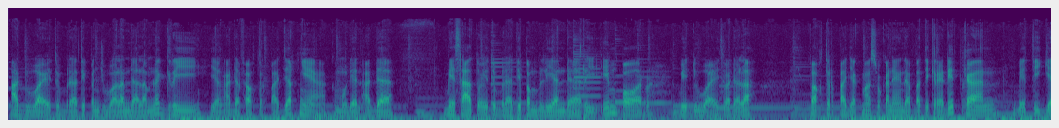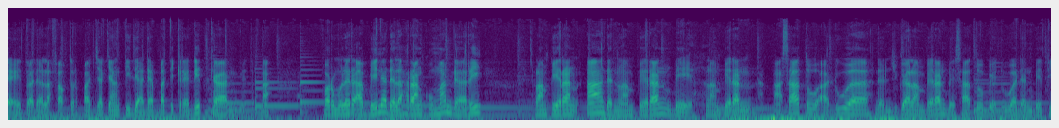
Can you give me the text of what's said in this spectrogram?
A2 itu berarti penjualan dalam negeri yang ada faktur pajaknya. Kemudian ada B1 itu berarti pembelian dari impor, B2 itu adalah faktur pajak masukan yang dapat dikreditkan, B3 itu adalah faktur pajak yang tidak dapat dikreditkan gitu. Nah, formulir AB ini adalah rangkuman dari lampiran A dan lampiran B, lampiran A1, A2 dan juga lampiran B1, B2 dan B3.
